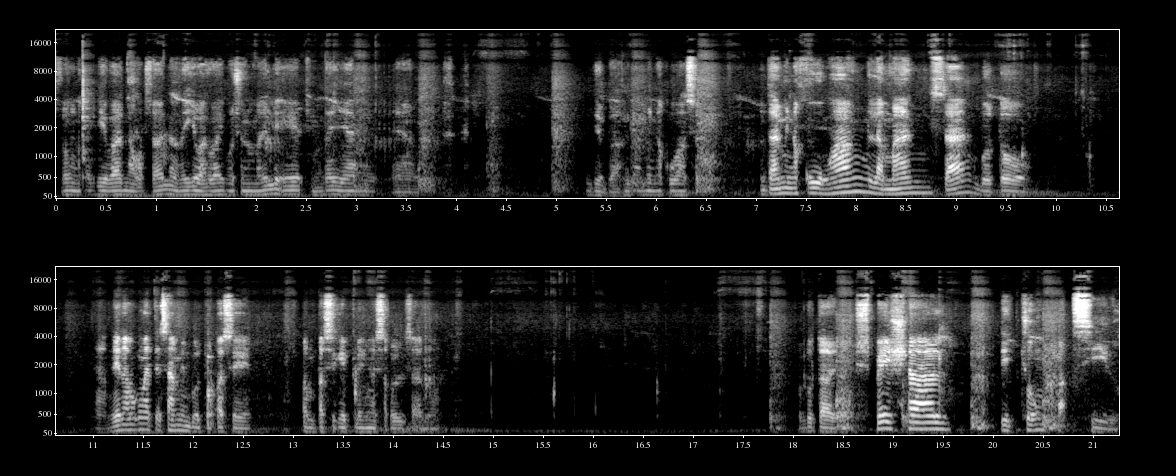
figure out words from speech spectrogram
So, nakahiwa na ako sa lang. Nahiwa-hiwa ko siya ng maliliit. Ganyan. Ayan. Diba? Ang dami nakuha sa... Ang dami nakuhang laman sa buto. Huwag natin sa amin buto kasi pampasikip lang yung sa sa ano. Ulo tayo. Special tichong paksiw.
